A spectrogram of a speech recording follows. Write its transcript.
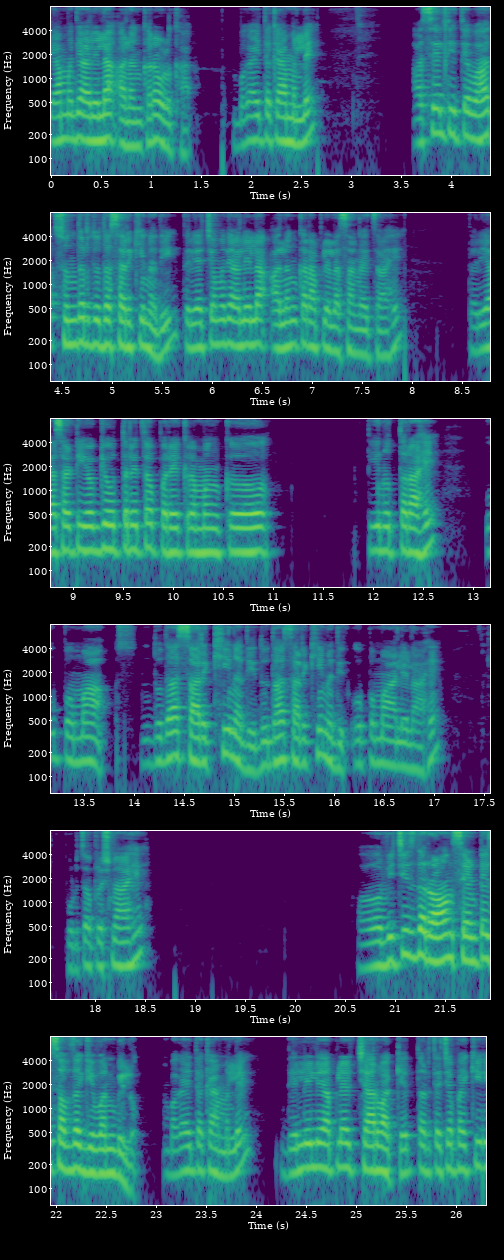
त्यामध्ये आलेला अलंकार ओळखा. बघा इथं काय म्हणले? असेल तिथे वाहत सुंदर दुधासारखी नदी तर याच्यामध्ये आलेला अलंकार आपल्याला सांगायचा आहे. तर यासाठी योग्य उत्तर येतं पर्याय क्रमांक तीन उत्तर आहे. उपमा दुधासारखी नदी दुधासारखी नदी उपमा आलेला आहे. पुढचा प्रश्न आहे. Which is the wrong sentence of the given below बघा इथं काय म्हणले. दिलेली आपल्याला चार वाक्य आहेत तर त्याच्यापैकी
